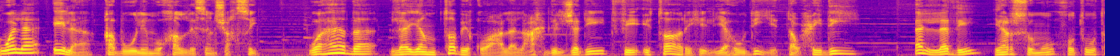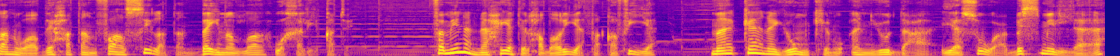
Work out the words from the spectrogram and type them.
ولا إلى قبول مخلص شخصي. وهذا لا ينطبق على العهد الجديد في إطاره اليهودي التوحيدي الذي يرسم خطوطا واضحة فاصلة بين الله وخليقته. فمن الناحية الحضارية الثقافية ما كان يمكن أن يدعى يسوع باسم الله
